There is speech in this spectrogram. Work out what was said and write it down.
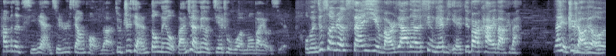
他们的起点其实是相同的，就之前都没有完全没有接触过 MOBA 游戏。我们就算这三亿玩家的性别比对半开吧，是吧？那也至少有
